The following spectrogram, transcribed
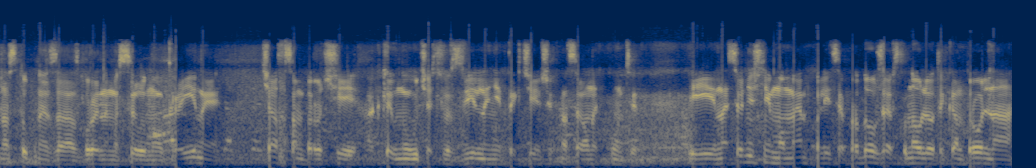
наступне за збройними силами України, часом беручи активну участь у звільненні тих чи інших населених пунктів. І на сьогоднішній момент поліція продовжує встановлювати контроль на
